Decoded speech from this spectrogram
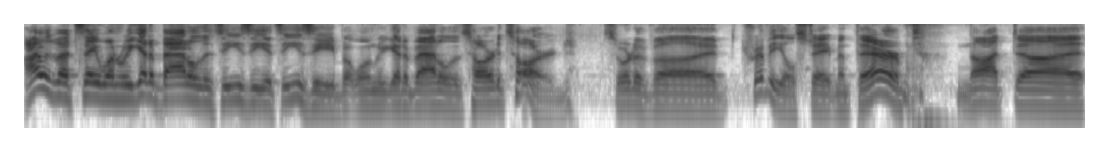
I was about to say, when we get a battle that's easy, it's easy, but when we get a battle that's hard, it's hard sort of uh, trivial statement there. not uh,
